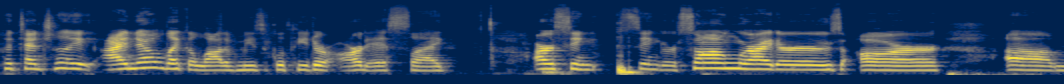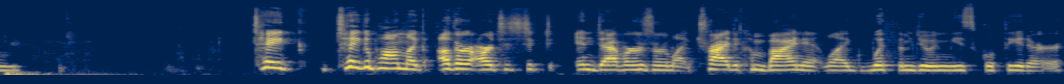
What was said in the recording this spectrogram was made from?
potentially? I know like a lot of musical theater artists, like our sing- singer songwriters are um take take upon like other artistic endeavors or like try to combine it like with them doing musical theater.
